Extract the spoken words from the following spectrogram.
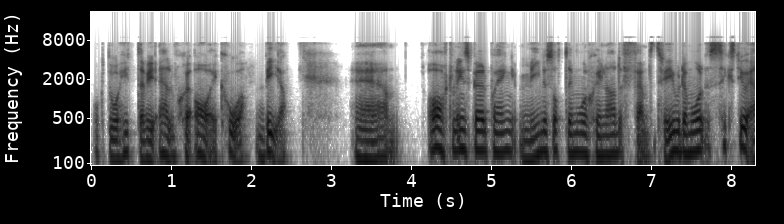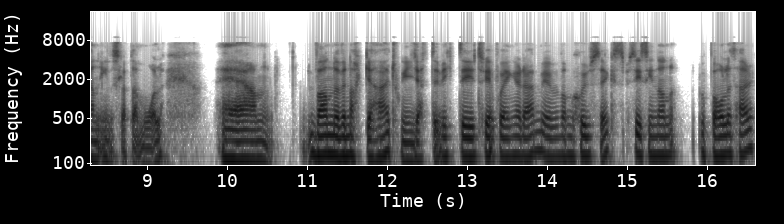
och då hittar vi Älvsjö AIK B. Eh, 18 inspelade poäng, minus 8 i målskillnad, 53 gjorda mål, 61 insläppta mål. Eh, vann över Nacka här, tog en jätteviktig trepoängare där, med, vann med 7-6 precis innan uppehållet här.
